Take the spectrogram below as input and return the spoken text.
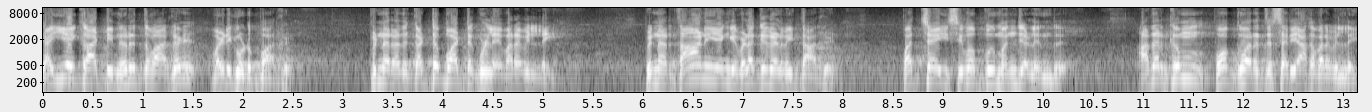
கையை காட்டி நிறுத்துவார்கள் வழி கொடுப்பார்கள். பின்னர் அது கட்டுப்பாட்டுக்குள்ளே வரவில்லை. பின்னர் தானியங்கி விளக்குகள் வைத்தார்கள். பச்சை சிவப்பு மஞ்சள் என்று. அதற்கும் போக்குவரத்து சரியாக வரவில்லை.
